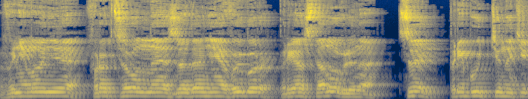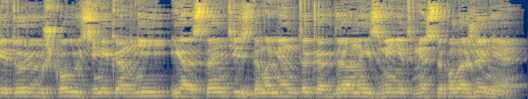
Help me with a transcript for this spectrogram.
«Внимание! Фракционное задание «Выбор» приостановлено. Цель – прибудьте на территорию школы Семи Камней и останьтесь до момента, когда она изменит местоположение.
